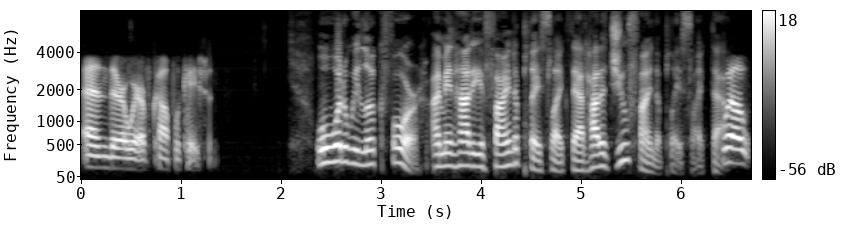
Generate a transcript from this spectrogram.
and they're aware of complications. Well, what do we look for? I mean, how do you find a place like that? How did you find a place like that? Well,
